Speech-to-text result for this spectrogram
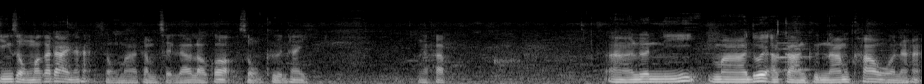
ริงๆส่งมาก็ได้นะฮะส่งมาทำเสร็จแล้วเราก็ส่งคืนให้นะครับ เรือนนี้มาด้วยอาการคือน้ำเข้านะฮะ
